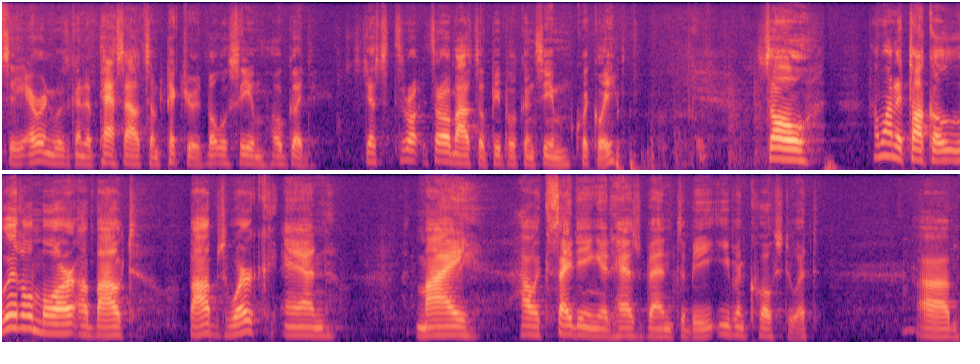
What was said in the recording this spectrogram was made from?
See, Aaron was going to pass out some pictures, but we'll see them. Oh, good. Just throw, throw them out so people can see them quickly. So I want to talk a little more about Bob's work and my, how exciting it has been to be even close to it. Um,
